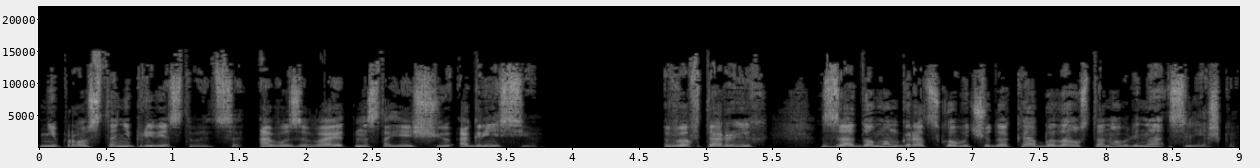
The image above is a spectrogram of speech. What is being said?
не просто не приветствуется, а вызывает настоящую агрессию. Во-вторых, за домом городского чудака была установлена слежка.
